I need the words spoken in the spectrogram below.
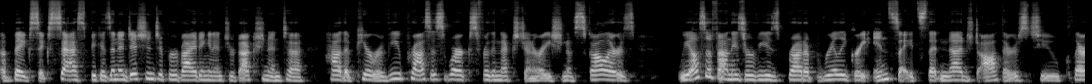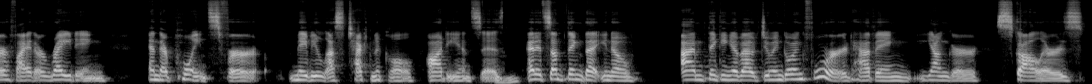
a big success because in addition to providing an introduction into how the peer review process works for the next generation of scholars we also found these reviews brought up really great insights that nudged authors to clarify their writing and their points for maybe less technical audiences mm-hmm. and it's something that you know i'm thinking about doing going forward having younger scholars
